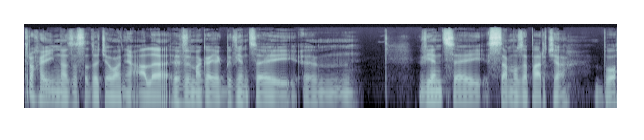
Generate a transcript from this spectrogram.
Trochę inna zasada działania, ale wymaga jakby więcej, więcej samozaparcia, bo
